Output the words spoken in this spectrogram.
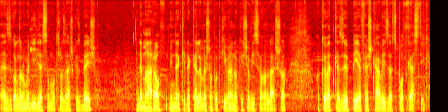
ez gondolom, hogy így lesz a motorozás közben is. De mára mindenkinek kellemes napot kívánok, és a visszahallásra a következő PFS Kávézatsz podcastig.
